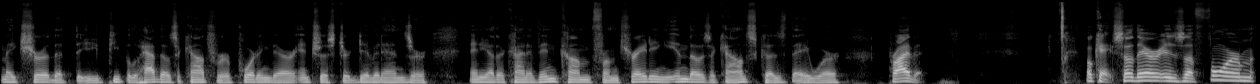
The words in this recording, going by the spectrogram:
make sure that the people who had those accounts were reporting their interest or dividends or any other kind of income from trading in those accounts because they were private. Okay, so there is a form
